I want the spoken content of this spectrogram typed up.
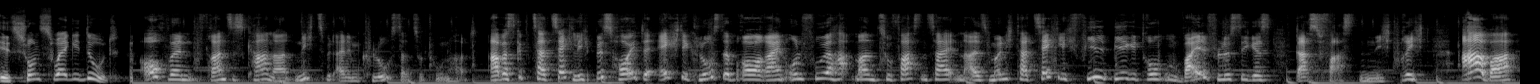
ist schon swaggy Dude. Auch wenn Franziskaner nichts mit einem Kloster zu tun hat. Aber es gibt tatsächlich bis heute echte Klosterbrauereien und früher hat man zu Fastenzeiten als Mönch tatsächlich viel Bier getrunken, weil Flüssiges das Fasten nicht bricht. Aber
